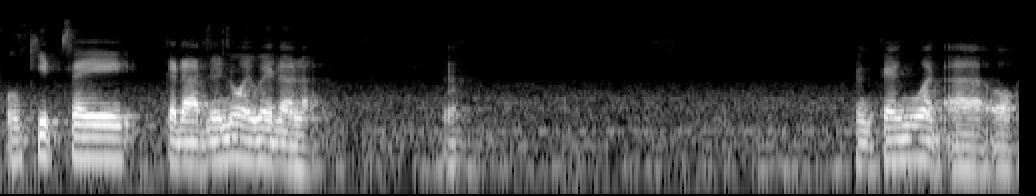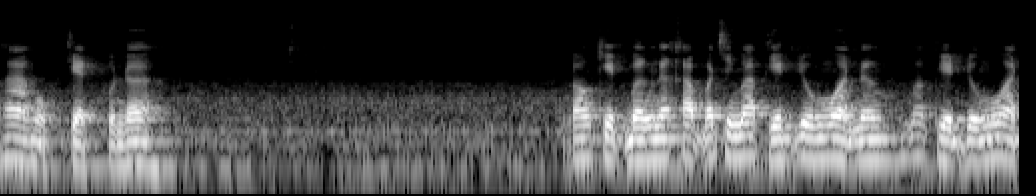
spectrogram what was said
ผมคิดใส่กระดาษน้อยๆไว้แล้วล่ะนะตั้งแต่งวดอ่าออกห้าหกเจ็ดคุณเด้อลองคิดเบิ่งนะครับมันสิมาผิดอยู่งวดหนึ่งมาผิดอยู่งวด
